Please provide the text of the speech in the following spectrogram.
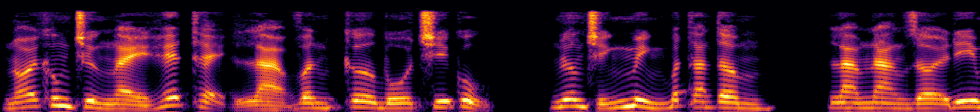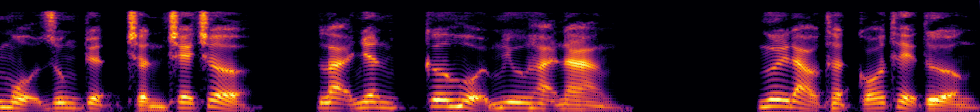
Nói không chừng này hết thệ là vân cơ bố trí cục, nương chính mình bất an tâm, làm nàng rời đi mộ dung tuyệt trần che chở, lại nhân cơ hội mưu hại nàng. Ngươi đảo thật có thể tưởng.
